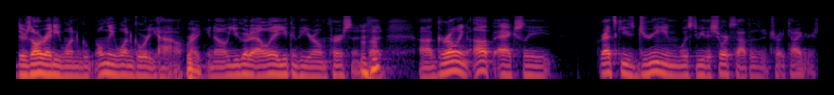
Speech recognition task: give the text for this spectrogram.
"There's already one, only one Gordie Howe. Right. You know, you go to L.A., you can be your own person. Mm-hmm. But uh, growing up, actually, Gretzky's dream was to be the shortstop of the Detroit Tigers.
